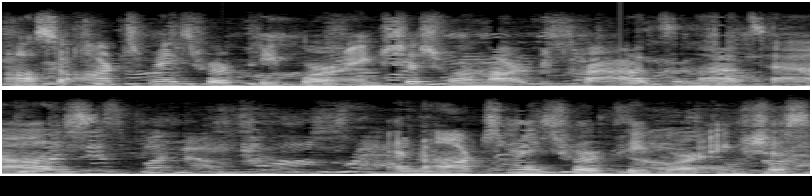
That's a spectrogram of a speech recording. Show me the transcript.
Also, autism makes where people are anxious when large crowds and loud sounds. And autism makes where people are anxious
